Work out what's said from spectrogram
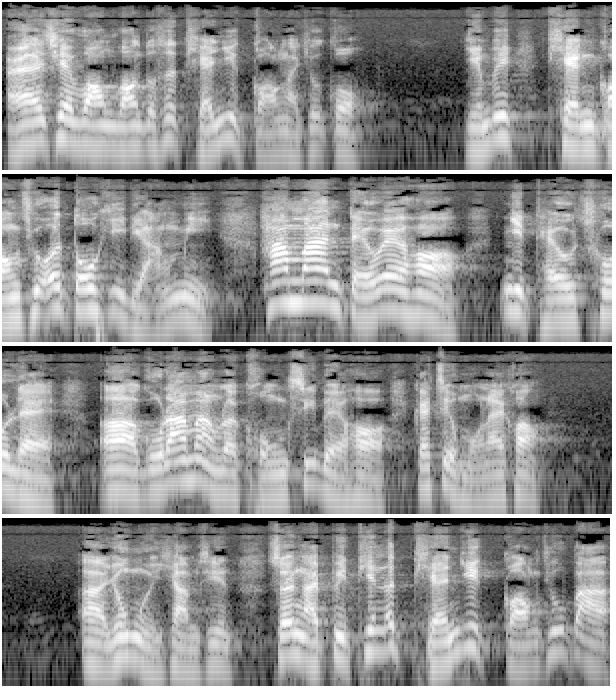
而且往往都是天一光啊就过，因为天光就要多去两米，慢慢的位哈，你头出来啊，古拉曼来空气呗哈，该就莫来看。啊，有危險先，所以我白天一天一光就把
